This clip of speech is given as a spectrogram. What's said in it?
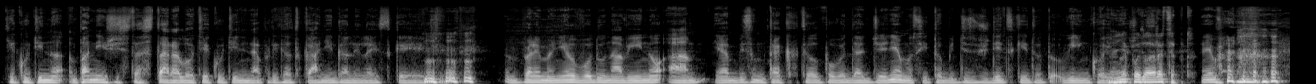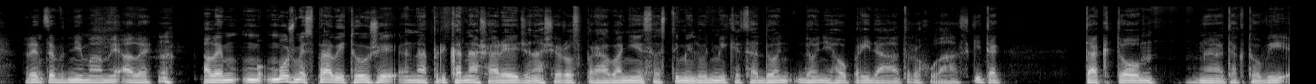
Tekutina, pán Ježiš sa staral o tekutiny napríklad v Káne Galilejskej. Premenil vodu na víno a ja by som tak chcel povedať, že nemusí to byť vždycky toto vínko. Ja nepovedal recept. recept nemáme, ale, ale môžeme spraviť to, že napríklad naša reč, naše rozprávanie sa s tými ľuďmi, keď sa do, do neho pridá trochu lásky, tak, tak to, tak to vy,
